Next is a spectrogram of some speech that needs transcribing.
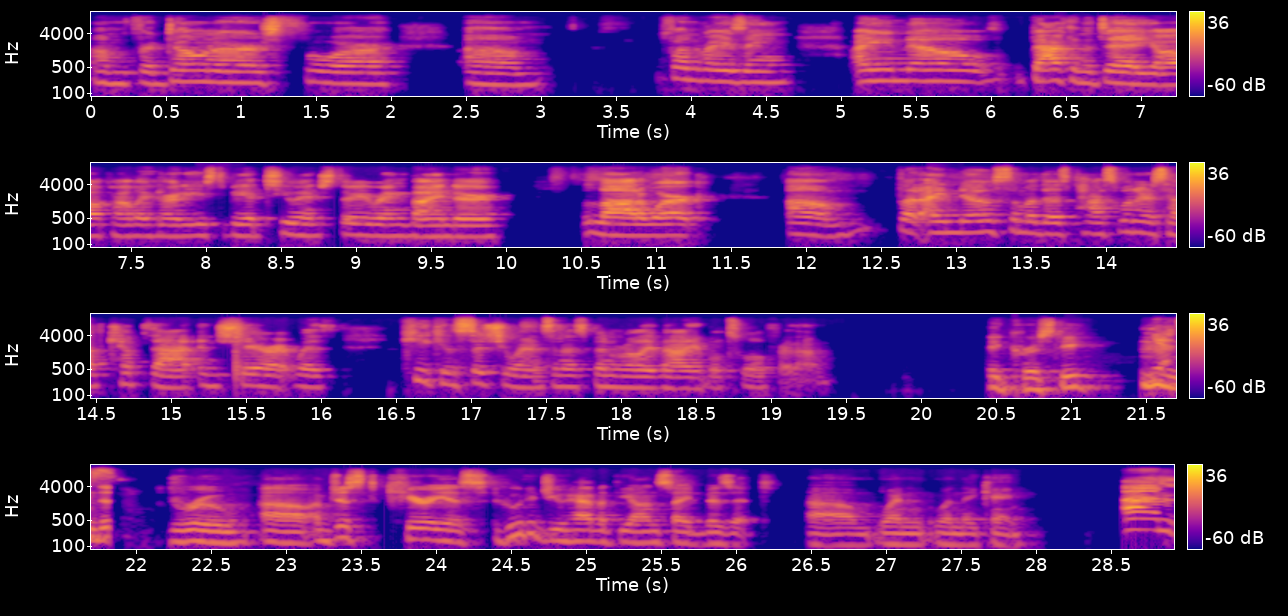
um, for donors, for um, fundraising. I know back in the day, y'all probably heard it used to be a two inch, three ring binder, a lot of work. Um, but I know some of those past winners have kept that and share it with key constituents, and it's been a really valuable tool for them. Hey, Christy. Yes. This is Drew, uh, I'm just curious, who did you have at the on-site visit um, when when they came? Um,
